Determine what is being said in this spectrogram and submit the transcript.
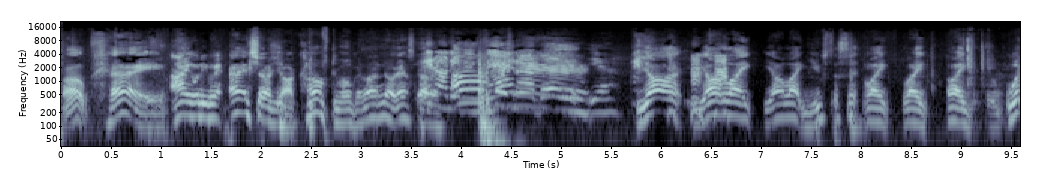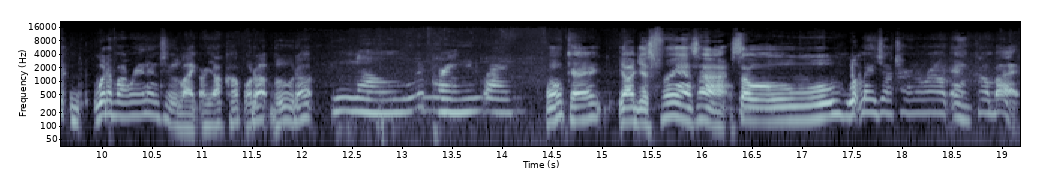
Okay. I ain't gonna even ask y'all if y'all comfortable because I know that's not. It gotta, don't Oh, even that's matter. not. Yeah. y'all y'all like y'all like used to sit like like like what what have I ran into? Like are y'all coupled up, booed up? No, we're friends. Right. Okay. Y'all just friends, huh? So what made y'all turn around and come back?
